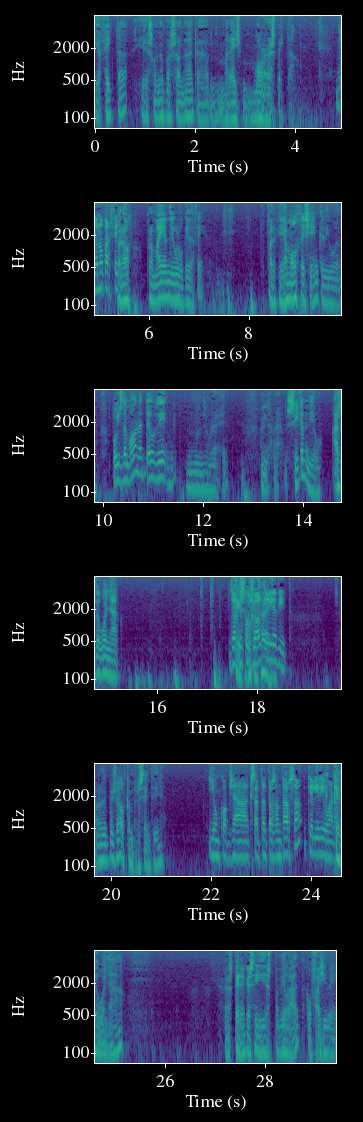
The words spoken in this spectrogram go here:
i afecte i és una persona que mereix molt respecte. Dono per fet... Però, però mai em diu el que he de fer. Perquè hi ha molta gent que diu Puigdemont et deu dir... No em diu res. Sí que em diu, has de guanyar. Jordi Pujol, què li ha dit? Jordi Pujol, que em presenti. I un cop ja ha acceptat presentar-se, què li diu ara? Que he de guanyar. Espera que sigui espavilat, que ho faci bé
